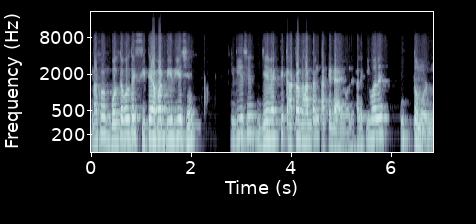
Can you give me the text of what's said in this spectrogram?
দেখো, বলতে বলতে সিতে আবার দিয়ে দিয়েছে। কি দিয়েছে? যে ব্যক্তি টাকা ধার দেন তাকে ড্যাশ বলে। তাহলে কি বলে? উত্তম উত্তমর্ণ।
